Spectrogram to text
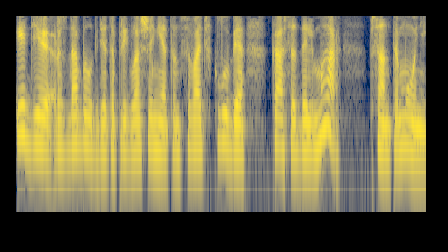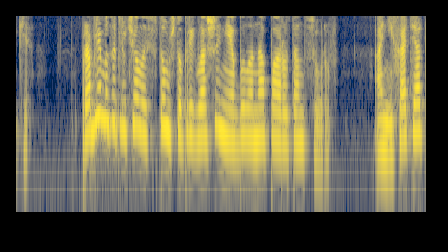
Эдди раздобыл где-то приглашение танцевать в клубе «Касса Дель Мар» в Санта-Монике. Проблема заключалась в том, что приглашение было на пару танцоров. «Они хотят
